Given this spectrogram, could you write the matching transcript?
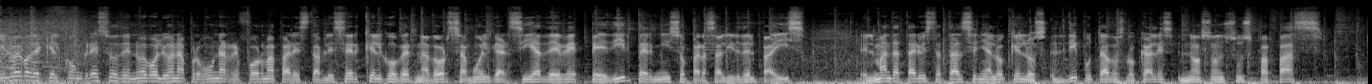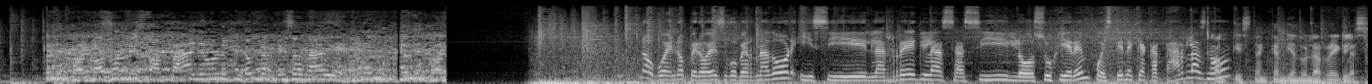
Y luego de que el Congreso de Nuevo León aprobó una reforma para establecer que el gobernador Samuel García debe pedir permiso para salir del país, el mandatario estatal señaló que los diputados locales no son sus papás. No son mis papás, yo no le pido permiso a nadie. No, bueno, pero es gobernador y si las reglas así lo sugieren, pues tiene que acatarlas, ¿no? Aunque están cambiando las reglas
